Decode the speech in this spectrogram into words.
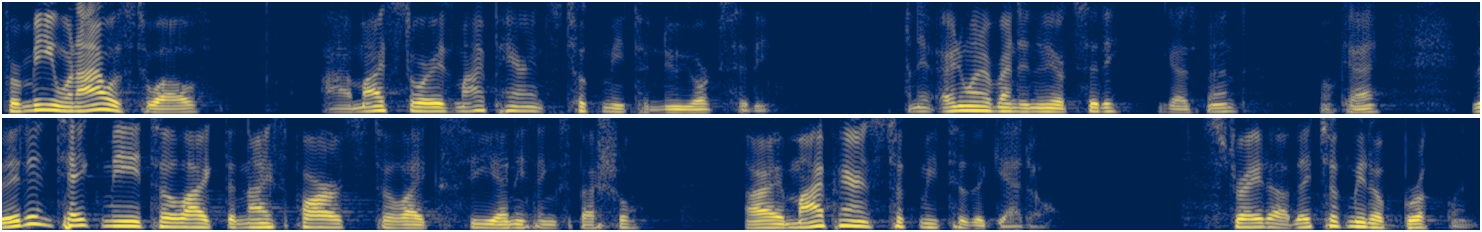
For me, when I was 12, uh, my story is my parents took me to New York City. Anyone ever been to New York City? You guys been? Okay. They didn't take me to like the nice parts to like see anything special. All right. My parents took me to the ghetto. Straight up. They took me to Brooklyn.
